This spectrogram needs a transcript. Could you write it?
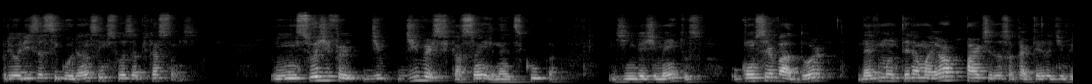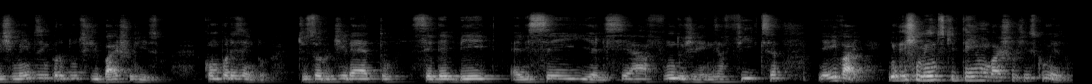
prioriza a segurança em suas aplicações. Em suas diversificações, né, desculpa, de investimentos, o conservador deve manter a maior parte da sua carteira de investimentos em produtos de baixo risco, como por exemplo, Tesouro Direto, CDB, LCI, LCA, fundos de renda fixa, e aí vai. Investimentos que tenham baixo risco mesmo.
